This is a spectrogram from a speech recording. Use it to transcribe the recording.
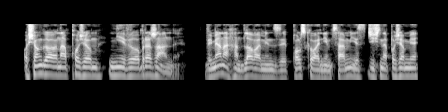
Osiąga ona poziom niewyobrażalny. Wymiana handlowa między Polską a Niemcami jest dziś na poziomie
